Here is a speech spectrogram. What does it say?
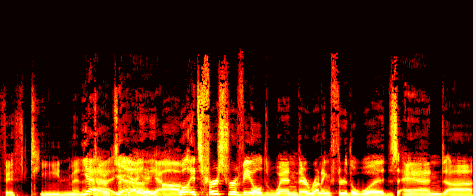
15 minutes. I Yeah, would say. yeah, yeah, yeah. Um, well, it's first revealed when they're running through the woods and uh,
